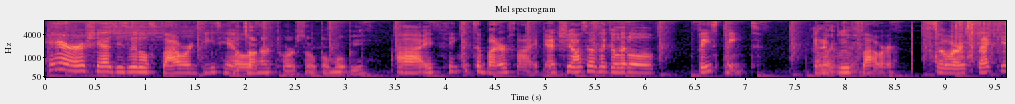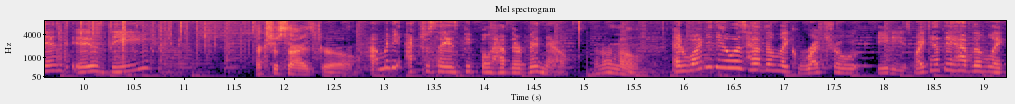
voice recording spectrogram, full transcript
hair, she has these little flower details. What's on her torso? Bumblebee? Uh, I think it's a butterfly. And she also has like a little face paint and like a blue it. flower. So our second is the... Exercise girl. How many exercise people have there been now? I don't know. And why do they always have them like retro 80s? Why can't they have them like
